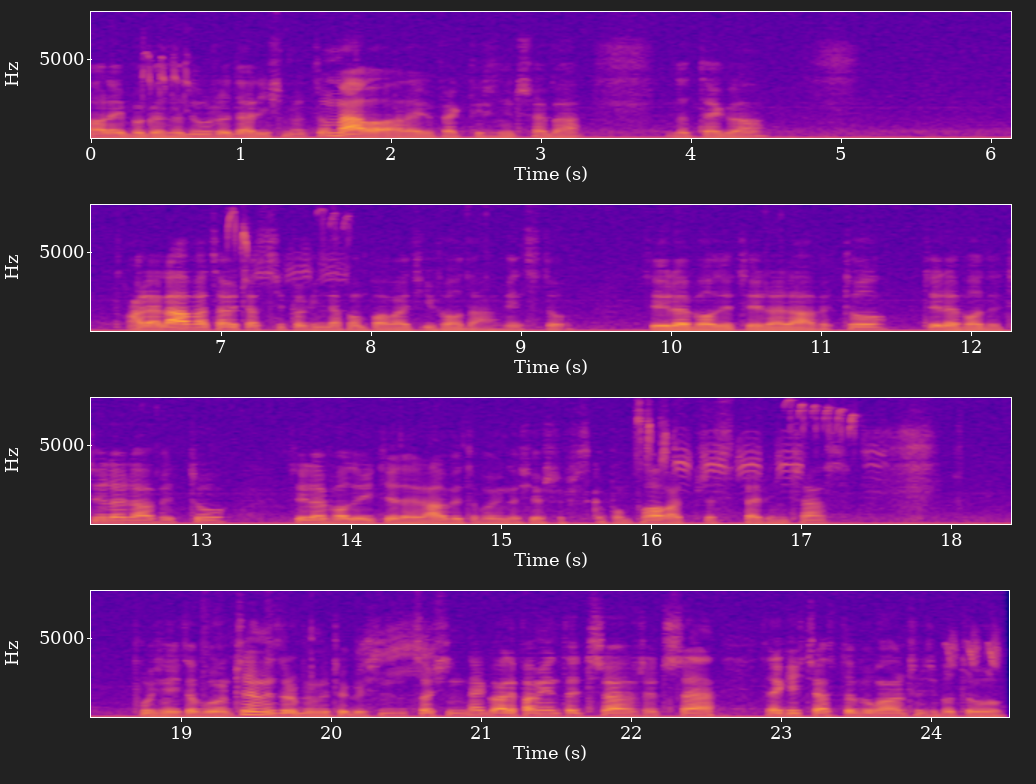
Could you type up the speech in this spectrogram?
Olej, bo go za dużo daliśmy. Tu mało oleju praktycznie trzeba do tego. Ale lawa cały czas się powinna pompować i woda, więc tu. Tyle wody, tyle lawy, tu. Tyle wody, tyle lawy, tu. Tyle wody i tyle lawy, to powinno się jeszcze wszystko pompować przez pewien czas. Później to wyłączymy, zrobimy czegoś, coś innego, ale pamiętać trzeba, że trzeba za jakiś czas to wyłączyć, bo tu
